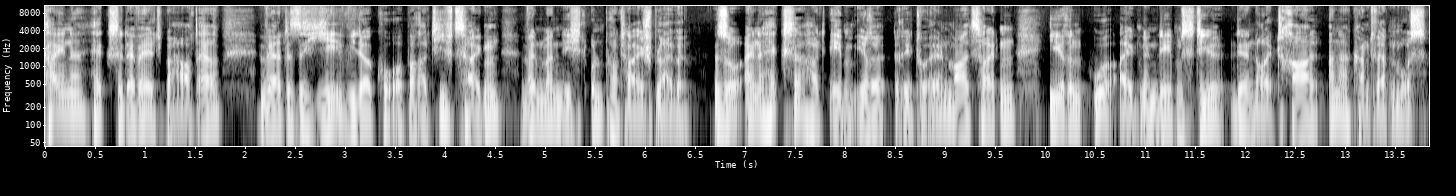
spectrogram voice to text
Keine Hexe der Welt, beharrt er, werde sich je wieder kooperativ zeigen, wenn man nicht unparteiisch bleibe. So eine Hexe hat eben ihre rituellen Mahlzeiten, ihren ureigenen Lebensstil, der neutral anerkannt werden muss.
